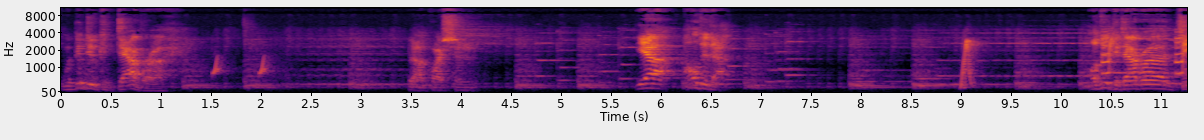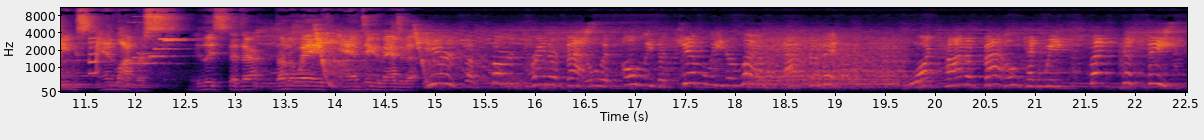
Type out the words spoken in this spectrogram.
we could do Kadabra. Without question. Yeah, I'll do that. I'll do Kadabra, Jynx, and Lapras. At least that done away and take advantage of it. Here's the third trainer battle with only the gym leader left after this. What kind of battle can we expect to see?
